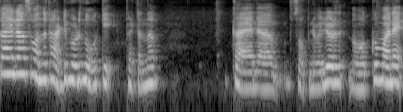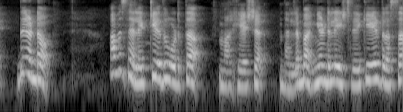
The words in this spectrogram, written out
കൈലാസ് വന്നിട്ട് അടിമുടി നോക്കി. പെട്ടെന്ന് കയന സ്വപ്നവല്ലി നോക്കും മോനെ ഇത് കണ്ടോ? അവൻ സെലക്ട് ചെയ്ത് കൊടുത്ത മഹേഷ് നല്ല ഭംഗിയുണ്ടല്ലേ ഇഷ്ടതയ്ക്ക് ഈ ഡ്രസ്സ്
